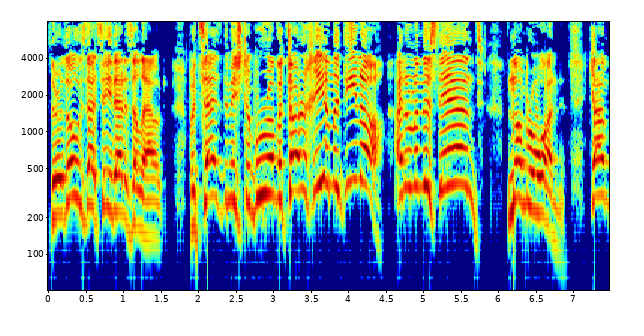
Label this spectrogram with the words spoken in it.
There are those that say that is allowed. But says the Mishnah Brura Vatarachi and Ladina. I don't understand. Number one. That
